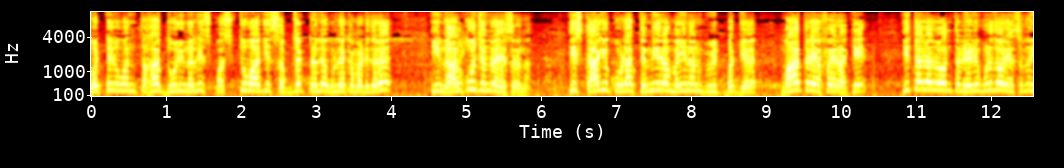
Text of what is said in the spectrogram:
ಕೊಟ್ಟಿರುವಂತಹ ದೂರಿನಲ್ಲಿ ಸ್ಪಷ್ಟವಾಗಿ ಸಬ್ಜೆಕ್ಟ್ನಲ್ಲೇ ಉಲ್ಲೇಖ ಮಾಡಿದ್ದಾರೆ. ಈ ನಾಲ್ಕು ಜನರ ಹೆಸರನ್ನ. ಇಷ್ಟಾಗಿ ಕೂಡ ತೆನ್ನೀರ ಮೈನನ್ ಬಗ್ಗೆ ಮಾತ್ರ ಎಫ್ಐಆರ್ ಹಾಕಿ ಇತರರು ಅಂತ ಹೇಳಿ ಉಳಿದವರ ಹೆಸರನ್ನ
